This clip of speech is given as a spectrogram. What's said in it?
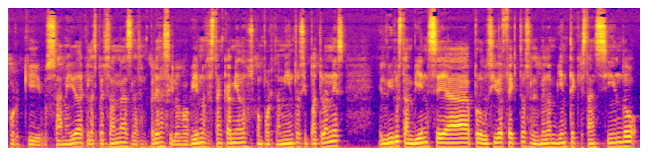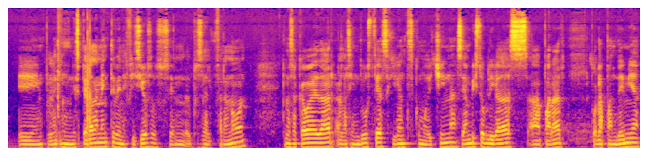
porque pues, a medida que las personas, las empresas y los gobiernos están cambiando sus comportamientos y patrones, el virus también se ha producido efectos en el medio ambiente que están siendo eh, inesperadamente beneficiosos. En, pues, el frenón que nos acaba de dar a las industrias gigantes como de China se han visto obligadas a parar por la pandemia.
